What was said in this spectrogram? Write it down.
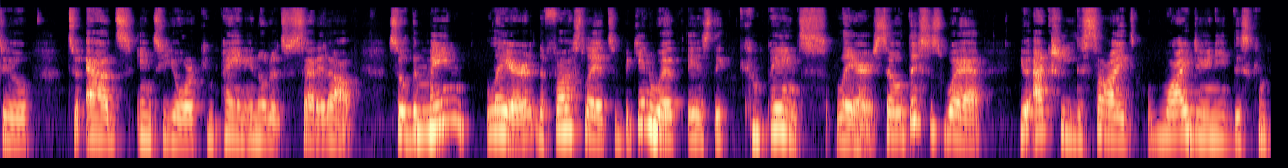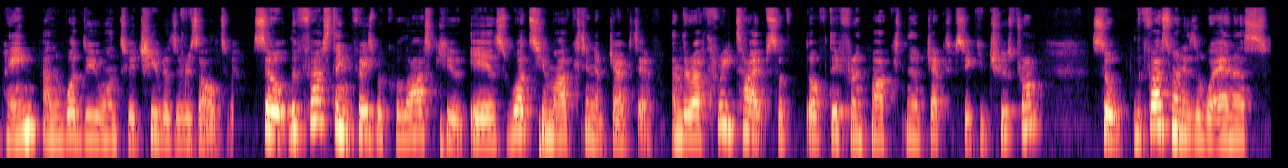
to to add into your campaign in order to set it up. So the main layer, the first layer to begin with, is the campaigns layer. So this is where you actually decide why do you need this campaign and what do you want to achieve as a result. So the first thing Facebook will ask you is what's your marketing objective? And there are three types of, of different marketing objectives you can choose from. So the first one is awareness,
